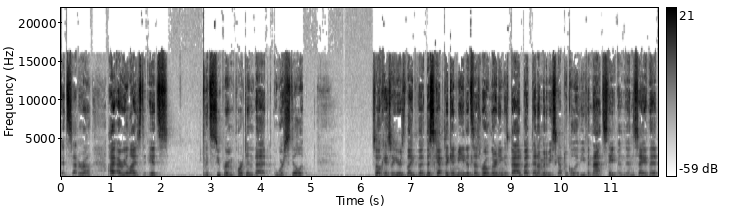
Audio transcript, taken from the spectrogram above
etc. I, I realized it's it's super important that we're still so okay so here's like the, the skeptic in me that says rote learning is bad but then i'm going to be skeptical of even that statement and say that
